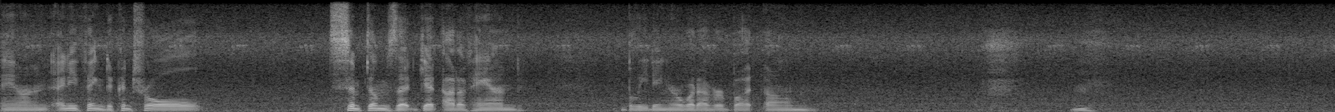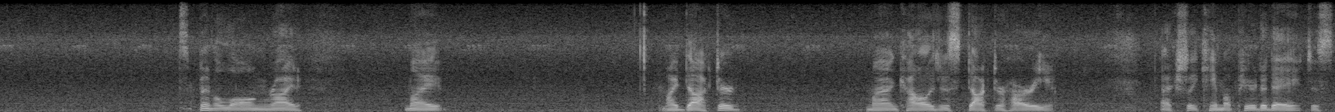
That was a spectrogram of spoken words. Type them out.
and anything to control symptoms that get out of hand, bleeding or whatever. But um, been a long ride. My my doctor, my oncologist, Dr. Hari, actually came up here today just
